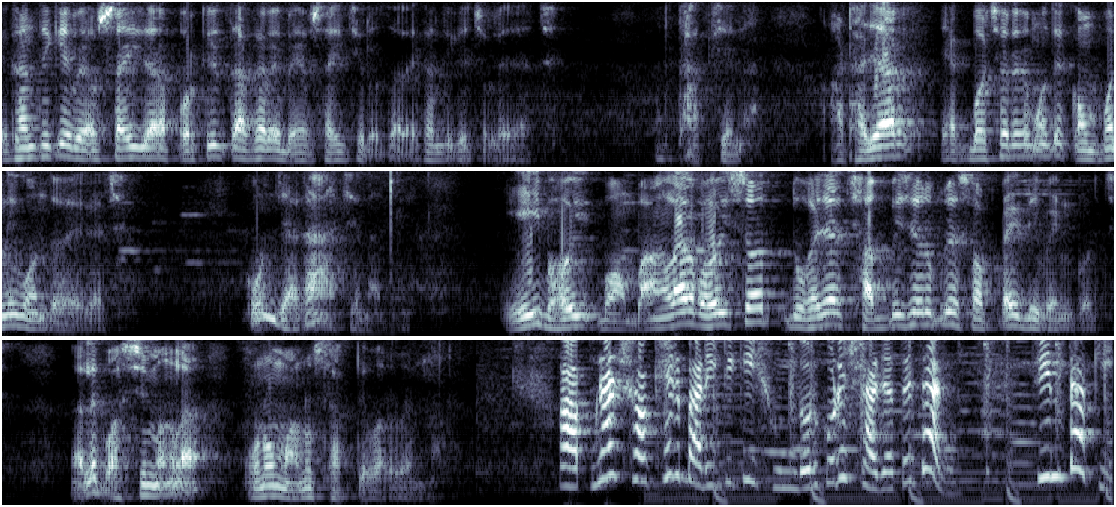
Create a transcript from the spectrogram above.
এখান থেকে ব্যবসায়ী যারা প্রকৃত আকারে ব্যবসায়ী ছিল, তারা এখান থেকে চলে যাচ্ছে। আর থাকছে না। আট হাজার এক বছরের মধ্যে কোম্পানি বন্ধ হয়ে গেছে। কোন জায়গা আছেন আপনি এই ভই বাংলার ভবিষ্যৎ দু হাজার ছাব্বিশের উপরে সবটাই ডিপেন্ড করছে। নাহলে পশ্চিমবাংলা কোনো মানুষ থাকতে পারবেন না। আপনার শখের বাড়িটি কি সুন্দর করে সাজাতে চান? চিন্তা কি?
